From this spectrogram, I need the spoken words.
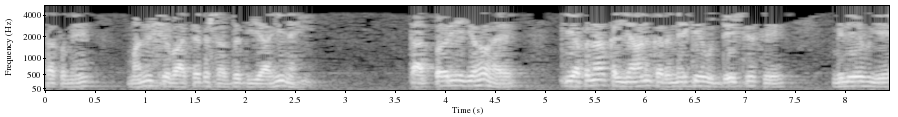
तप में मनुष्यवाचक शब्द दिया ही नहीं। तात्पर्य यह है कि अपना कल्याण करने के उद्देश्य से मिले हुए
